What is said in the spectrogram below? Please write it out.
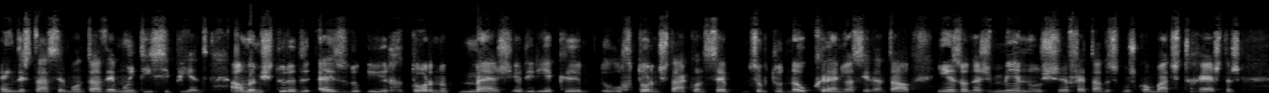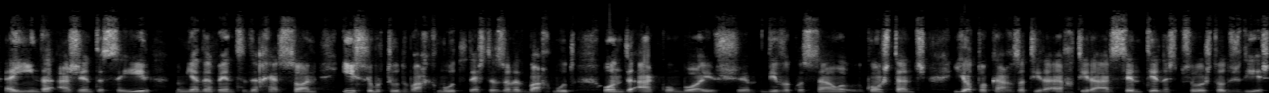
ainda está a ser montada, é muito incipiente. Há uma mistura de êxodo e retorno, mas eu diria que o retorno está a acontecer sobretudo na Ucrânia Ocidental e em zonas menos afetadas pelos combates terrestres, ainda há gente a sair, nomeadamente da Kherson e sobretudo Bakhmut, desta zona de Bakhmut, onde há comboios eh, de evacuação constantes e autocarros a, a retirar centenas de pessoas todos os dias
